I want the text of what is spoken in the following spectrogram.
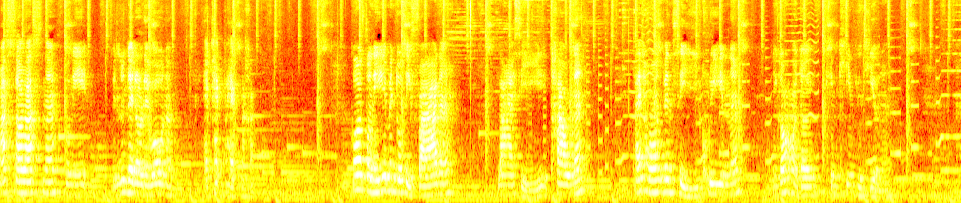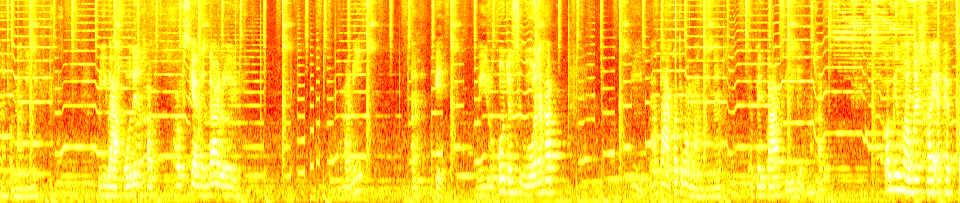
มัสซารัสนะ ตัวนี้เป็นรุ่นไดโนเรเวลนะ แอคแพ็คแพ็คนะครับ ก็ตัวนี้เป็นตัวสีฟ้านะ ลายสีเทานะใต้ท้องเป็นสีครีมนะนี่ก็ออกจะเค็มครีมๆเขียวๆนะอ่าประมาณนี้ มีบาร์โค้ดด้วยนะครับ เอาสแกนกันได้เลย ประมาณนี้ อะโอเค มีโลโก้จัสโวนะครับ นี่หน้าตาก็จะประมาณนี้นะ จะเป็นตาสีเหลืองนะครับ ก็มีความคล้ายๆแอปเปโต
